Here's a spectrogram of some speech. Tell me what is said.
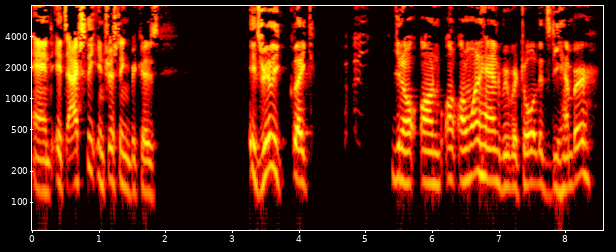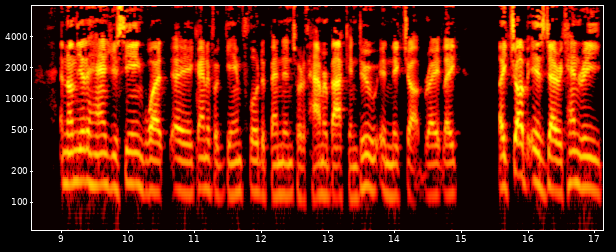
and it's actually interesting because it's really like, you know, on, on, on one hand, we were told it's Dehember and on the other hand, you're seeing what a kind of a game flow dependent sort of hammerback can do in Nick Chubb, right? Like, like Chubb is Derrick Henry,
